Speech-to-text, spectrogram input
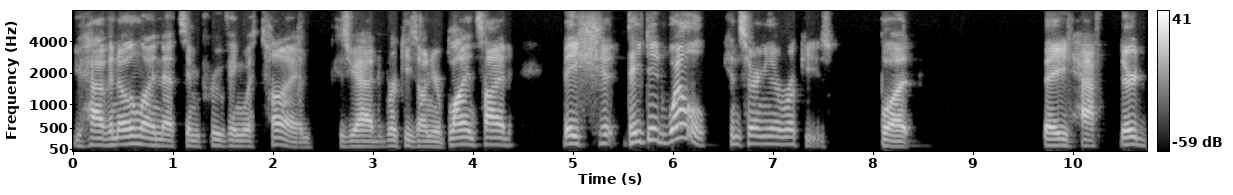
You have an O line that's improving with time because you had rookies on your blind side. They should they did well considering they're rookies, but they have they're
